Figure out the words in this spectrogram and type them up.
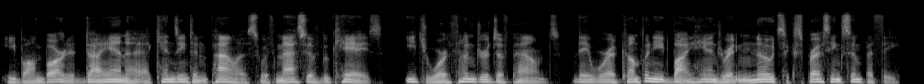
he bombarded Diana at Kensington Palace with massive bouquets, each worth hundreds of pounds. They were accompanied by handwritten notes expressing sympathy,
